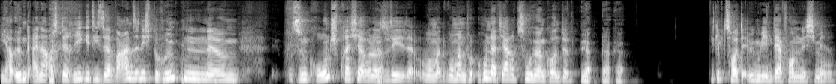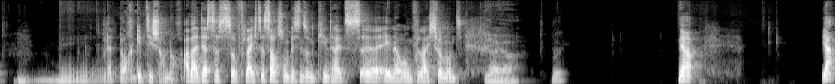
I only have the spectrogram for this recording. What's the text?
Ja, irgendeiner aus der Riege dieser wahnsinnig berühmten ähm, Synchronsprecher oder ja. so, die, wo man, wo man 100 Jahre zuhören konnte. Ja, ja, ja. Die gibt's heute irgendwie in der Form nicht mehr. Oder doch, gibt sie schon noch. Aber das ist so, vielleicht ist auch so ein bisschen so eine Kindheitserinnerung vielleicht von uns. Ja, ja. Ja. Ja,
